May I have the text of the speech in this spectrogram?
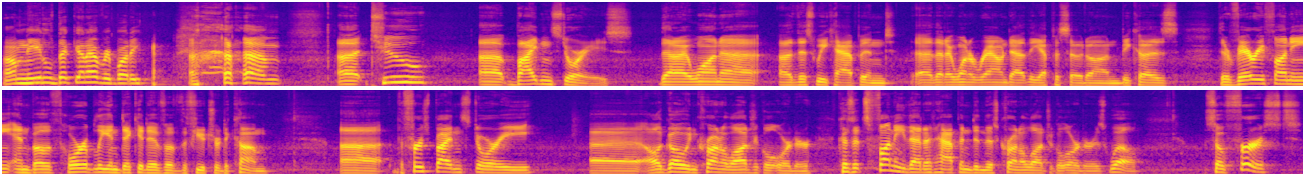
I'm needle dicking everybody. um, uh, two uh, Biden stories that I wanna uh, this week happened uh, that I want to round out the episode on because they're very funny and both horribly indicative of the future to come. Uh, the first Biden story, uh, I'll go in chronological order because it's funny that it happened in this chronological order as well. So first,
